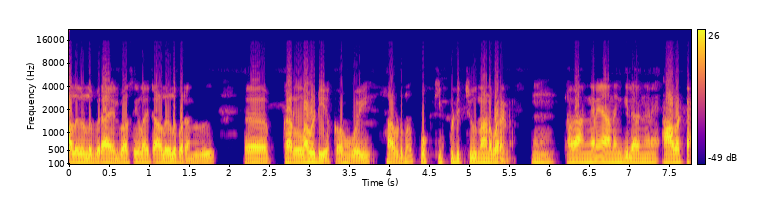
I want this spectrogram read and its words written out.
ആളുകൾ ഇവർ അയൽവാസികളായിട്ട് ആളുകൾ പറയുന്നത് കള്ളവടിയൊക്കെ പോയി അവിടുന്ന് പൊക്കി പിടിച്ചു എന്നാണ് പറയുന്നത്. അത് അങ്ങനെയാണെങ്കിൽ അങ്ങനെ ആവട്ടെ.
